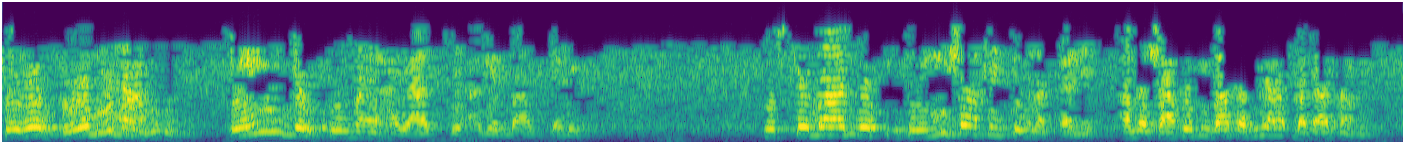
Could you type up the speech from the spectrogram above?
کہ وہ دو بھی نہ ہوں۔ ایک جو سوما حیات سے آگے بات کرے اس کے بعد وہ کتنی شاخیں کیوں نہ پھیلے اب میں شاخوں کی بات ابھی آپ بتاتا ہوں۔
